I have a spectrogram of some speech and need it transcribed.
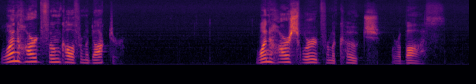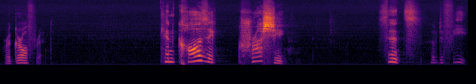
one hard phone call from a doctor, one harsh word from a coach or a boss or a girlfriend can cause a crushing sense of defeat.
